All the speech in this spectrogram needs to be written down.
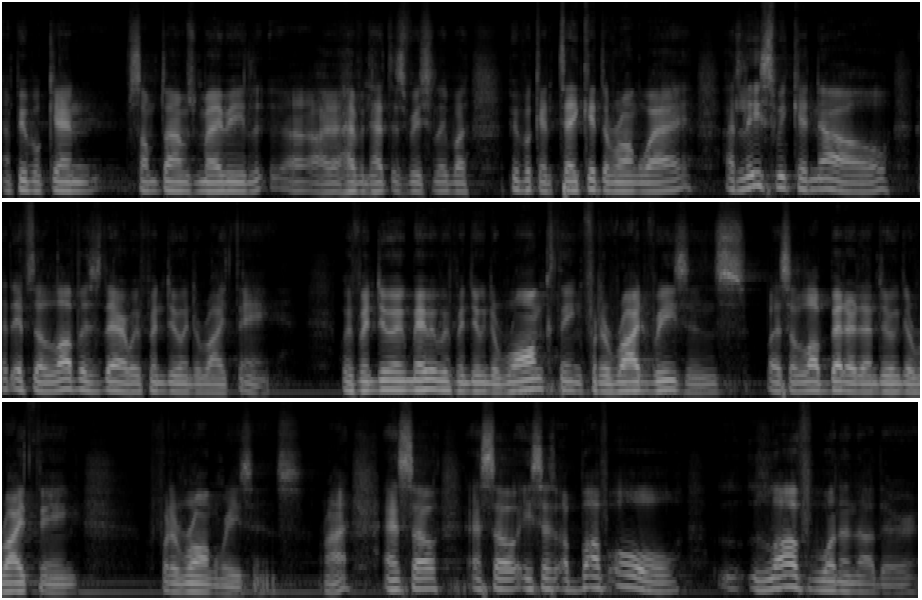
and people can sometimes maybe uh, I haven't had this recently, but people can take it the wrong way. At least we can know that if the love is there, we've been doing the right thing. We've been doing maybe we've been doing the wrong thing for the right reasons, but it's a lot better than doing the right thing for the wrong reasons, right? And so, and so he says, above all, love one another.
